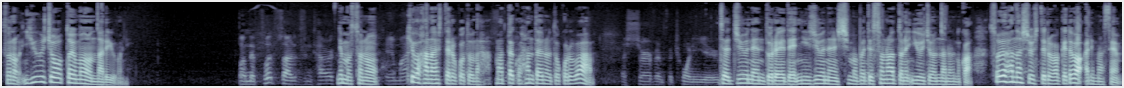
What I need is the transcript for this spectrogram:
その友情というものになるように。でもその今日話していることの全く反対のところはじゃあ10年奴隷で20年しもべでその後の友情になるのかそういう話をしているわけではありません。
